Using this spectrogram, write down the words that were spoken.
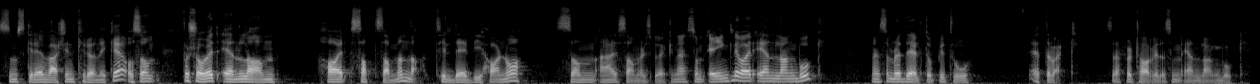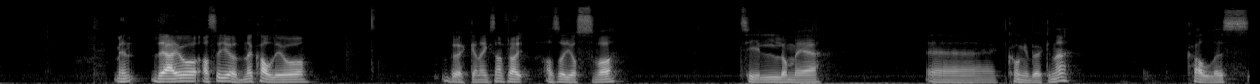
som skrev hver sin krønike, og som for så vidt en eller annen har satt sammen da, til det vi har nå, som er Samuelsbøkene. Som egentlig var én lang bok, men som ble delt opp i to etter hvert. Så derfor tar vi det som én lang bok. Men det er jo Altså, jødene kaller jo bøkene, ikke sant, fra altså Josva til og med eh, kongebøkene, kalles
